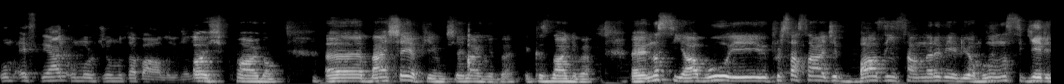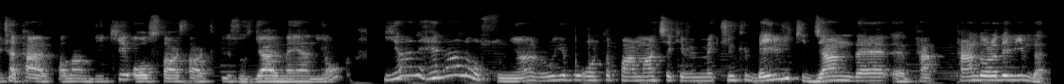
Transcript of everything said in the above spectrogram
Um, esneyen umurcuğumuza bağlayın. Ay pardon. Ee, ben şey yapayım şeyler gibi, kızlar gibi. Ee, nasıl ya bu e, fırsat sadece bazı insanlara veriliyor. Bunu nasıl geri teper falan diye ki All Stars artık biliyorsunuz gelmeyen yok. Yani helal olsun ya Ru'ya bu orta parmağı çekebilmek. Çünkü belli ki Jen de, e, Pan- Pandora demeyeyim de,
